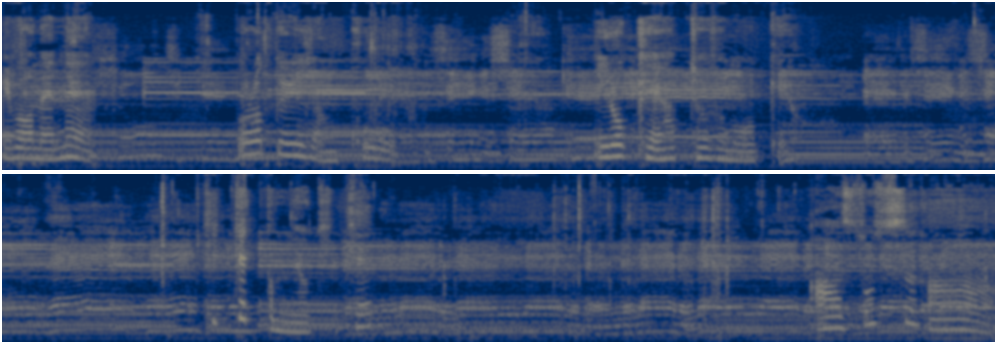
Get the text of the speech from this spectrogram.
이번에는 부러뜨리지 않고 이렇게 합쳐서 먹을게요. 키캣 같네요, 키캣. 아, 소스가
